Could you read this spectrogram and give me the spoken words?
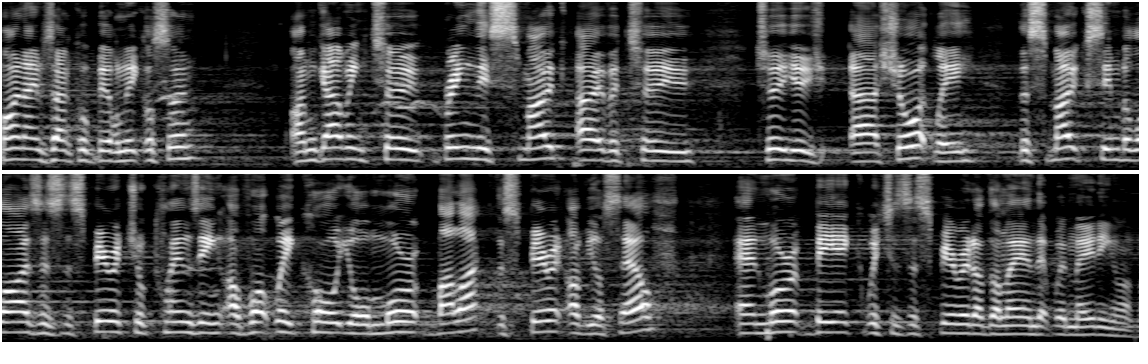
My name's Uncle Bill Nicholson. I'm going to bring this smoke over to, to you uh, shortly. The smoke symbolises the spiritual cleansing of what we call your Murat Balak, the spirit of yourself, and Murat Biik, which is the spirit of the land that we're meeting on.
